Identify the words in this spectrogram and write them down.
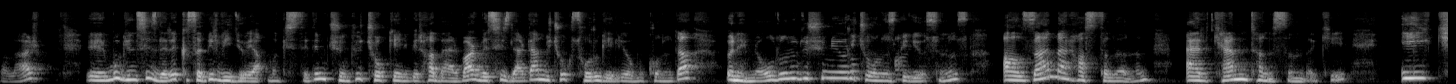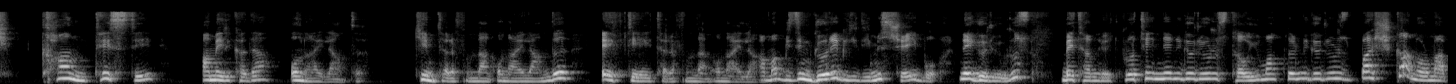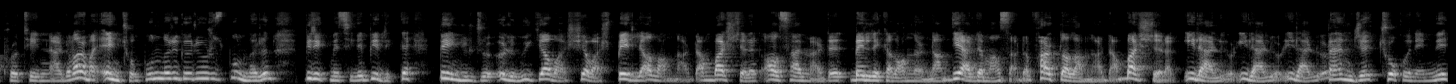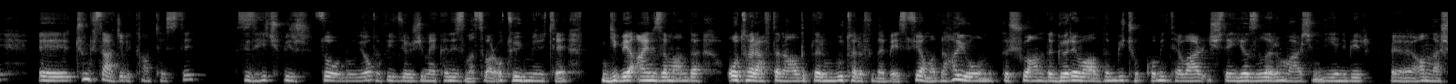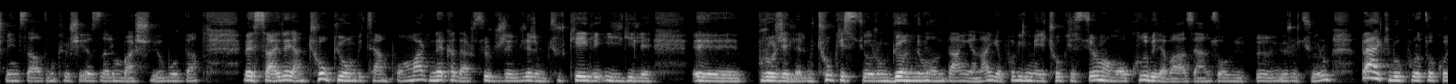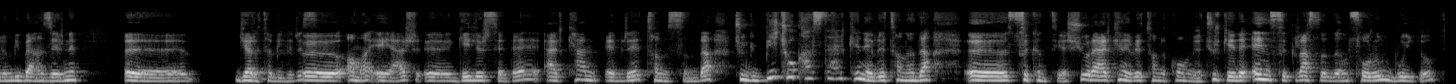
Merhabalar. Ee, Bugün sizlere kısa bir video yapmak istedim. Çünkü çok yeni bir haber var ve sizlerden birçok soru geliyor bu konuda. Önemli olduğunu düşünüyorum. Birçoğunuz biliyorsunuz. Alzheimer hastalığının erken tanısındaki ilk kan testi Amerika'da onaylandı. Kim tarafından onaylandı? FDA tarafından onaylandı. Ama bizim görebildiğimiz şey bu. Ne görüyoruz? Beta amiloid proteinlerini görüyoruz, tau yumaklarını görüyoruz. Başka normal proteinler de var ama en çok bunları görüyoruz. Bunların birikmesiyle birlikte beyin hücre ölümü yavaş yavaş belli alanlardan başlayarak Alzheimer'de bellek alanlarından, diğer demanslarda farklı alanlardan başlayarak ilerliyor, ilerliyor, ilerliyor. Bence çok önemli. Çünkü sadece bir kan testi. Size hiçbir zorluğu yok. Otofizyoloji mekanizması var, otoimmünite gibi aynı zamanda o taraftan aldıklarım bu tarafı da besliyor ama daha yoğunlukta şu anda görev aldığım birçok komite var. İşte yazılarım var. Şimdi yeni bir e, anlaşma imzaladım. Köşe yazılarım başlıyor burada vesaire. Yani çok yoğun bir tempom var. Ne kadar sürdürebilirim Türkiye ile ilgili e, projelerimi çok istiyorum. Gönlüm ondan yana yapabilmeyi çok istiyorum ama okulu bile bazen zor e, yürütüyorum. Belki bu protokolün bir benzerini e, yaratabiliriz. Ee, ama eğer e, gelirse de erken evre tanısında çünkü birçok hasta erken evre tanıda e, sıkıntı yaşıyor erken evre tanı konmuyor. Türkiye'de en sık rastladığım sorun buydu.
